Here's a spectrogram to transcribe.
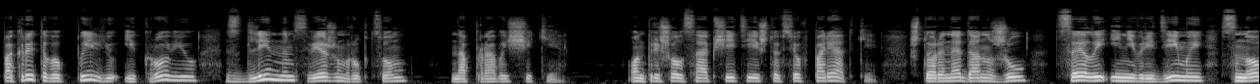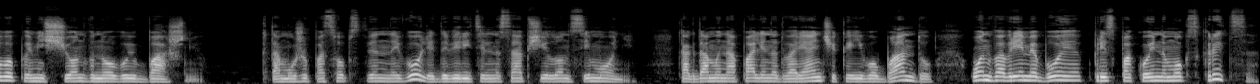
покрытого пылью и кровью, с длинным свежим рубцом на правой щеке. Он пришел сообщить ей, что все в порядке, что Рене Данжу, целый и невредимый, снова помещен в новую башню. Тому же по собственной воле, доверительно сообщил он Симоне. Когда мы напали на дворянчика и его банду, он во время боя преспокойно мог скрыться.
